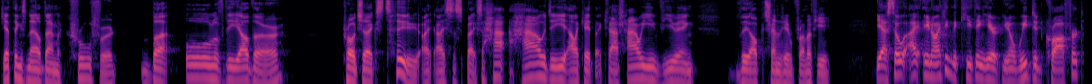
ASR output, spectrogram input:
get things nailed down with Crawford, but all of the other projects too. I, I suspect. So how how do you allocate that cash? How are you viewing the opportunity in front of you? Yeah, so I you know I think the key thing here, you know, we did Crawford.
